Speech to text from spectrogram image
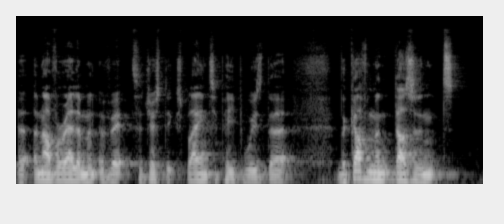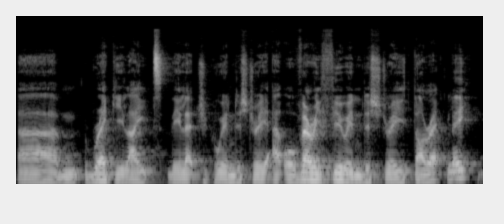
uh, another element of it to just explain to people is that the government doesn't um, regulate the electrical industry uh, or very few industries directly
